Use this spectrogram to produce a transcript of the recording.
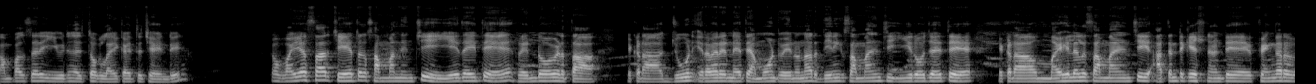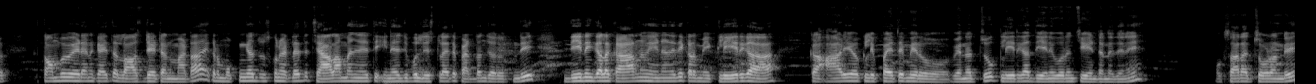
కంపల్సరీ ఈ వీడియోని అయితే ఒక లైక్ అయితే చేయండి. ఇక వైఎస్ఆర్ చేతకు సంబంధించి ఏదైతే రెండో విడత ఇక్కడ జూన్ ఇరవై రెండు అయితే అమౌంట్ వేయనున్నారు. దీనికి సంబంధించి ఈ రోజు అయితే ఇక్కడ మహిళలకు సంబంధించి అథెంటికేషన్ అంటే ఫింగర్ తంబు వేయడానికి అయితే లాస్ట్ డేట్ అనమాట ఇక్కడ ముఖ్యంగా చూసుకున్నట్లయితే చాలా మంది అయితే ఇనెలిజిబుల్ లిస్టులు అయితే పెట్టడం జరుగుతుంది. దీనికి గల కారణం ఏంటనేది ఇక్కడ మీకు క్లియర్గా ఇక ఆడియో క్లిప్ అయితే మీరు వినొచ్చు. క్లియర్గా దేని గురించి ఏంటనేది ఒకసారి అది చూడండి.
